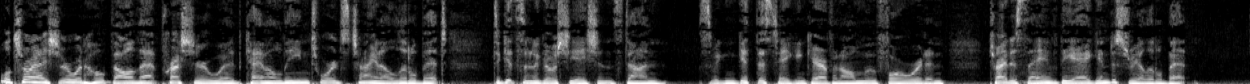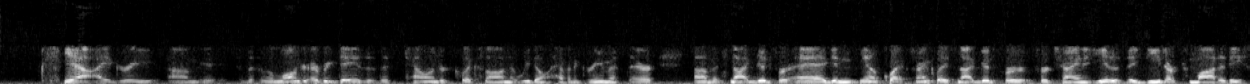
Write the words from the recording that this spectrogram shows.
Well, Troy, I sure would hope all that pressure would kind of lean towards China a little bit to get some negotiations done, so we can get this taken care of and all move forward and try to save the ag industry a little bit. Yeah, I agree. Um, it, the, the longer every day that the calendar clicks on that we don't have an agreement there um, it's not good for ag, and you know, quite frankly, it's not good for for China either. They need our commodities.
